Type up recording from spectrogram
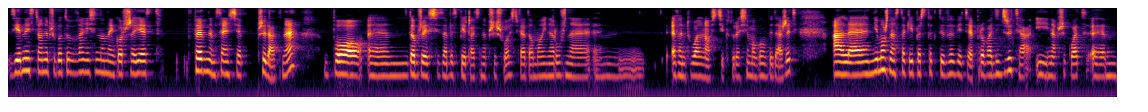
Z jednej strony przygotowywanie się na najgorsze jest w pewnym sensie przydatne, bo ym, dobrze jest się zabezpieczać na przyszłość, wiadomo, i na różne ym, ewentualności, które się mogą wydarzyć, ale nie można z takiej perspektywy, wiecie, prowadzić życia i na przykład um,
